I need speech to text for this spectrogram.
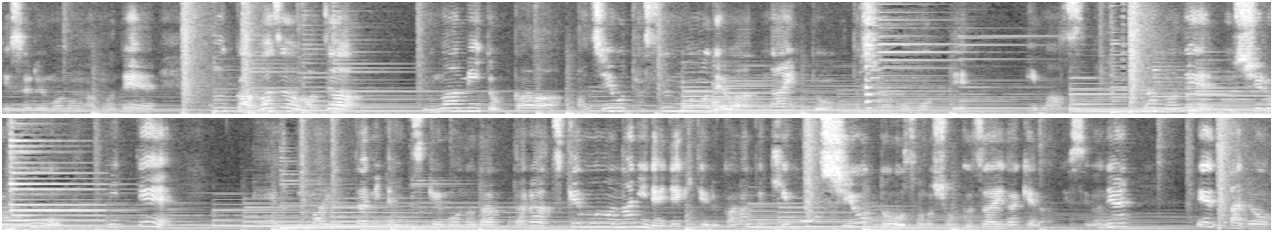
てするものなのでなんかわざわざうまみとか味を足すものではないと私は思っています。なので後ろを見て今言ったみたいに漬物だったら漬物何でできてるかなその食材だけなんですよね。であの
